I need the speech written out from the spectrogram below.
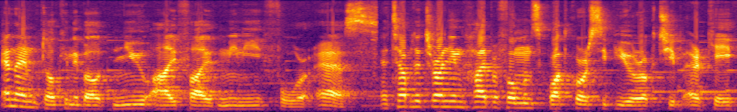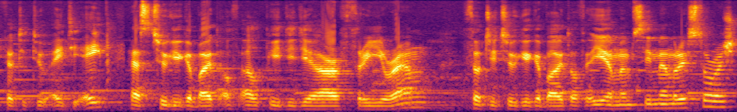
And I'm talking about new i5 Mini 4S. A tablet running high-performance quad-core CPU Rockchip RK3288 has 2GB of LPDDR3 RAM, 32GB of eMMC memory storage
